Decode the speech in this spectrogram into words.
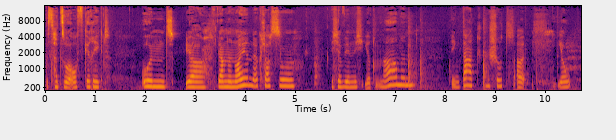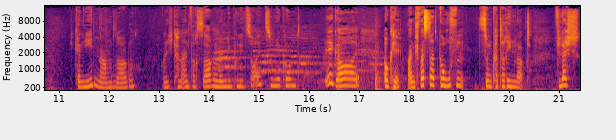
Es hat so aufgeregt. Und ja, wir haben eine neue in der Klasse. Ich erwähne nicht ihren Namen. Wegen Datenschutz. Aber, yo, ich kann jeden Namen sagen. Und ich kann einfach sagen, wenn die Polizei zu mir kommt. Egal. Okay, meine Schwester hat gerufen zum Katharinenmarkt. Vielleicht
